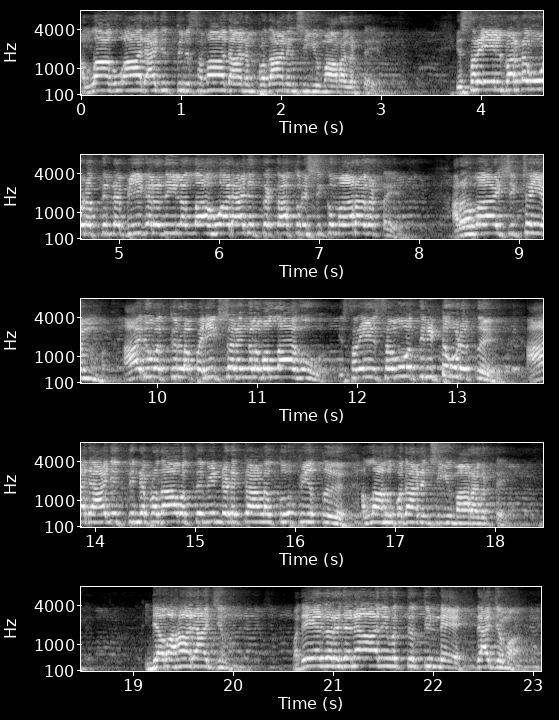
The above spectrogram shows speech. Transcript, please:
അല്ലാഹു ആ രാജ്യത്തിന് സമാധാനം പ്രദാനം ചെയ്യുമാറാകട്ടെ. ഇസ്രയേൽ ഭരണകൂടത്തിന്റെ ഭീകരതയിൽ അള്ളാഹു ആ രാജ്യത്തെ കാത്തുരക്ഷിക്കുമാറാകട്ടെ. അർഹമായ ശിക്ഷയും ആ രൂപത്തിലുള്ള പരീക്ഷണങ്ങളും അല്ലാഹു ഇസ്രയേൽ സമൂഹത്തിന് ഇട്ടുകൊടുത്ത് ആ രാജ്യത്തിന്റെ പ്രതാപത്തെ വീണ്ടെടുക്കാനുള്ള തോഫിയത്ത് അള്ളാഹു പ്രദാനം ചെയ്യുമാറാകട്ടെ. ഇന്ത്യ മഹാരാജ്യം മതേതര ജനാധിപത്യത്തിന്റെ രാജ്യമാണ്.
